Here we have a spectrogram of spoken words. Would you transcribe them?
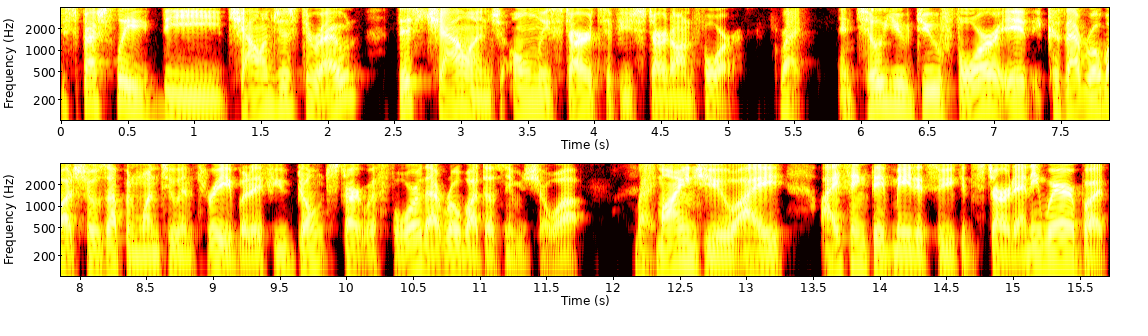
especially the challenges throughout. This challenge only starts if you start on four. Right. Until you do four, it because that robot shows up in one, two, and three. But if you don't start with four, that robot doesn't even show up. Right. Mind you, I I think they've made it so you can start anywhere, but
